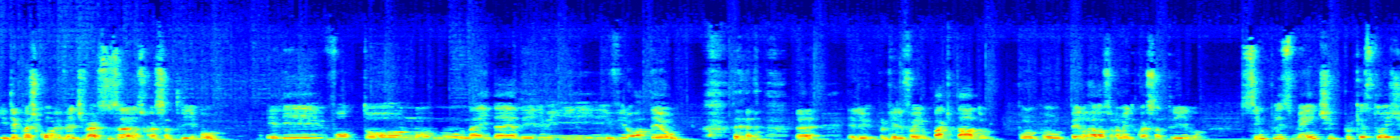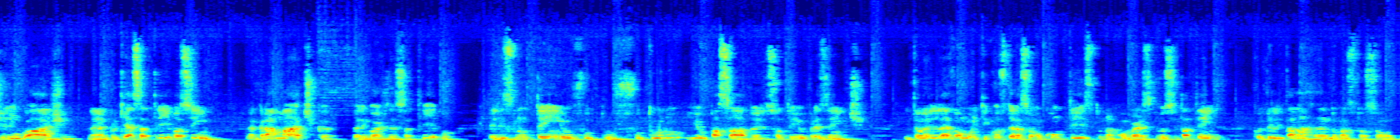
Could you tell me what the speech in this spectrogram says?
E depois de conviver diversos anos com essa tribo, ele voltou no, no, na ideia dele e virou ateu. né? ele, porque ele foi impactado por, por, pelo relacionamento com essa tribo, simplesmente por questões de linguagem. Né? Porque essa tribo, assim, na gramática da linguagem dessa tribo, eles não têm o futuro e o passado, eles só têm o presente. Então ele leva muito em consideração o contexto na conversa que você está tendo, quando ele está narrando uma situação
